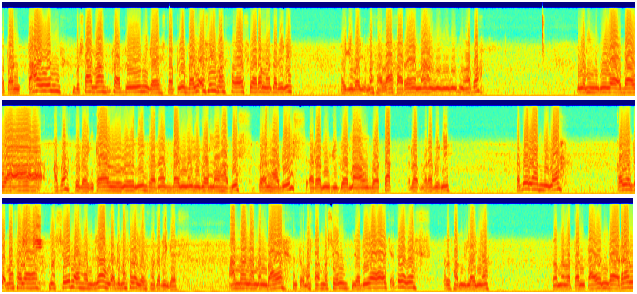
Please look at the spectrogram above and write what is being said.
8 tahun bersama tapi ini guys tapi banyak sih masalah sekarang motor ini lagi banyak masalah karena emang apa belum gua bawa apa ke bengkel dulu ini. Karena bannya juga mau habis ban habis rem juga mau botak rem, rem ini. Tapi alhamdulillah kalau untuk masalah mesin alhamdulillah nggak ada masalah guys motor ini guys. Aman-aman baik untuk masalah mesin. Jadi ya itu guys. Alhamdulillahnya. Selama 8 tahun barang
